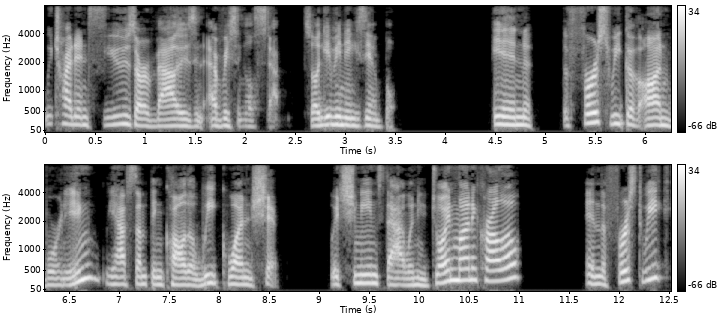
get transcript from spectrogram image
we try to infuse our values in every single step. So I'll give you an mm-hmm. example. In the first week of onboarding, we have something called a week one ship, which means that when you join Monte Carlo in the first week,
